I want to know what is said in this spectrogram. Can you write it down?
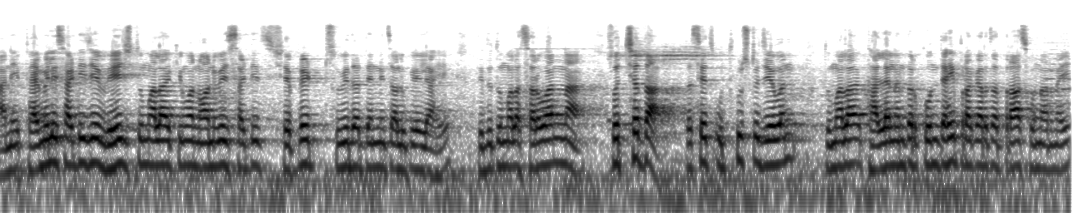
आणि फॅमिलीसाठी जे व्हेज तुम्हाला किंवा नॉनव्हेजसाठी सेपरेट सुविधा त्यांनी चालू केलेली आहे तिथे तुम्हाला सर्वांना स्वच्छता तसेच उत्कृष्ट जेवण तुम्हाला खाल्ल्यानंतर कोणत्याही प्रकारचा त्रास होणार नाही.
